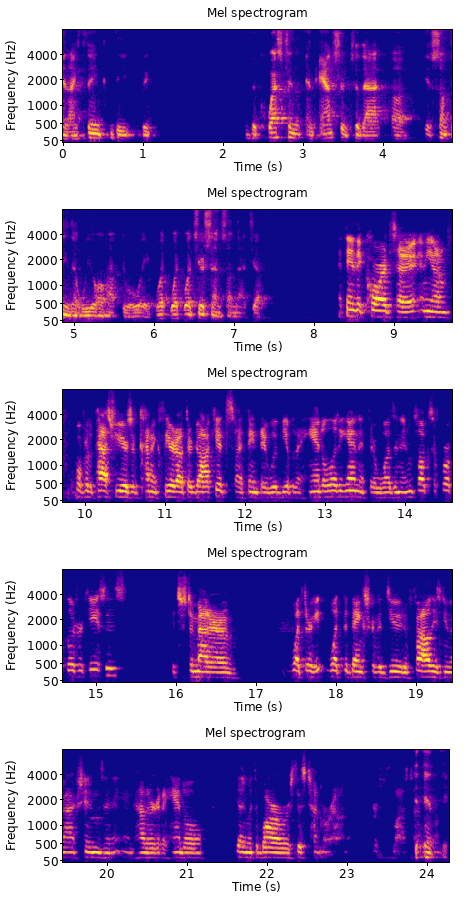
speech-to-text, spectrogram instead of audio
And I think the, the, the question and answer to that uh, is something that we all have to await. What, what, what's your sense on that, Jeff? I think the courts, uh, I mean, um, over the past few years have kind of cleared out their dockets. I think they would be able to handle it again if there was an influx of foreclosure cases. It's just a matter of what they're, what the banks are going to do to file these new actions and, and how they're going to handle dealing with the borrowers this time around versus last time. And,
